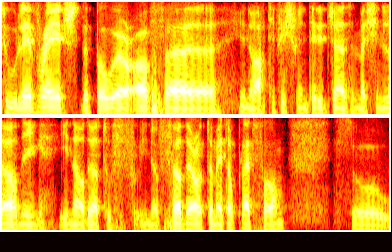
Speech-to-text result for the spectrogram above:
to leverage the power of uh, you know artificial intelligence and machine learning in order to you know further automate our platform. So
